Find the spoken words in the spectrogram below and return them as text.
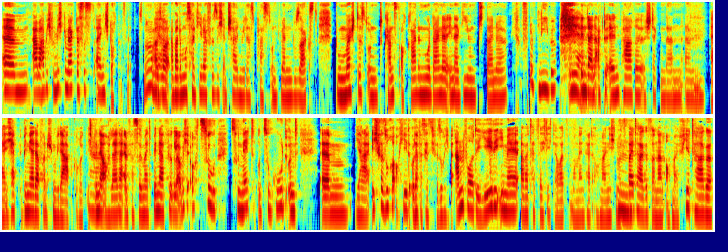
Ähm, aber habe ich für mich gemerkt, dass es eigentlich doch ganz nett ist. Ne? Also, Ja. aber da muss halt jeder für sich entscheiden, wie das passt. Und wenn du sagst, du möchtest und kannst auch gerade nur deine Energie und deine Kraft und Liebe Ja. in deine aktuellen Paare stecken, dann ähm, Ja, ich hab, bin ja davon schon wieder abgerückt. Ich bin ja auch leider einfach so jemand, ich bin dafür, glaube ich, auch zu, zu nett und zu gut. Und ähm, ja, ich versuche auch jede, oder was heißt ich versuche, ich beantworte jede E-Mail, aber tatsächlich dauert es im Moment halt auch mal nicht nur zwei Tage, sondern auch mal vier Tage.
